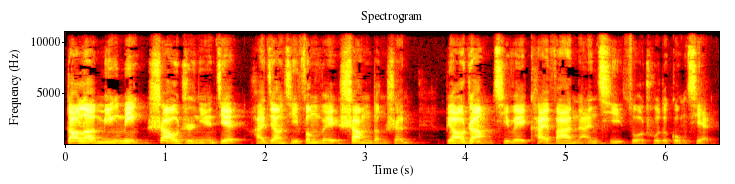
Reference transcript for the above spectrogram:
到了明命绍治年间，还将其封为上等神，表彰其为开发南齐做出的贡献。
